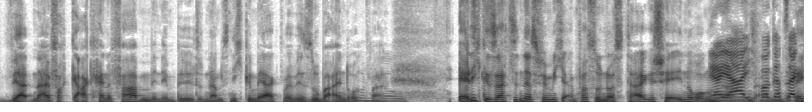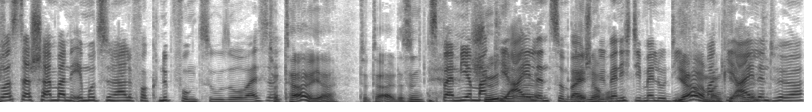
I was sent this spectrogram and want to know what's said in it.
wir hatten einfach gar keine Farben in dem Bild und haben es nicht gemerkt, weil wir so beeindruckt oh waren. Ehrlich gesagt sind das für mich einfach so nostalgische Erinnerungen. Ja, ja, an, ich wollte gerade sagen, du hast da scheinbar eine emotionale Verknüpfung zu, so, weißt du? Total, ja, total. Das sind ist bei mir Monkey Island zum Beispiel. Wenn ich die Melodie ja, von Monkey, Monkey Island höre,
